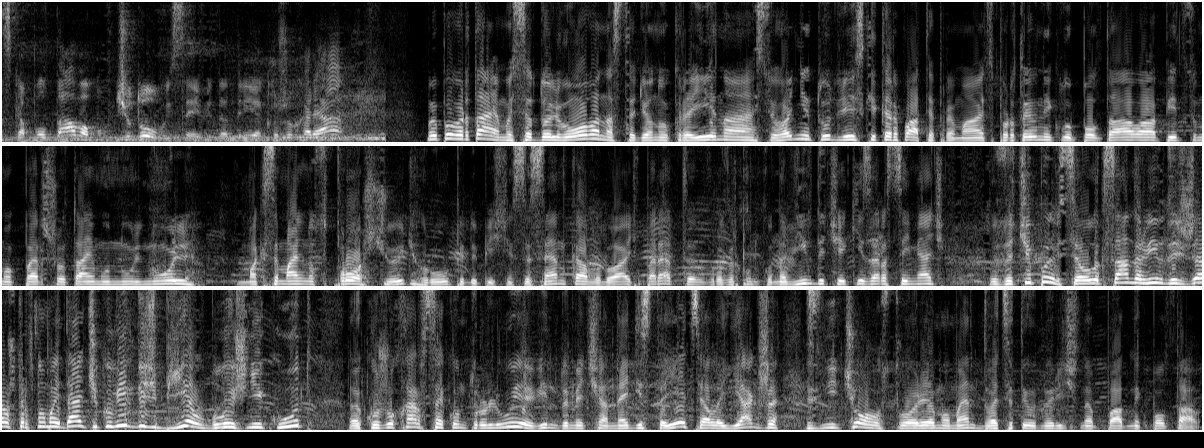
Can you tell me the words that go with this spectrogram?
СК Полтава. Був чудовий сейв від Андрія Кожухаря. Ми повертаємося до Львова на стадіон Україна. Сьогодні тут Львівські Карпати приймають спортивний клуб Полтава. Підсумок першого тайму 0-0. Максимально спрощують гру підопічні Сисенка, вибивають вперед в розрахунку на Вівдича, який зараз цей м'яч зачепився. Олександр Вівдич вже у штрафному майданчику. Вівдич б'є в ближній кут. Е, Кожухар все контролює. Він до м'яча не дістається, але як же з нічого створює момент 21-річний нападник Полтави.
